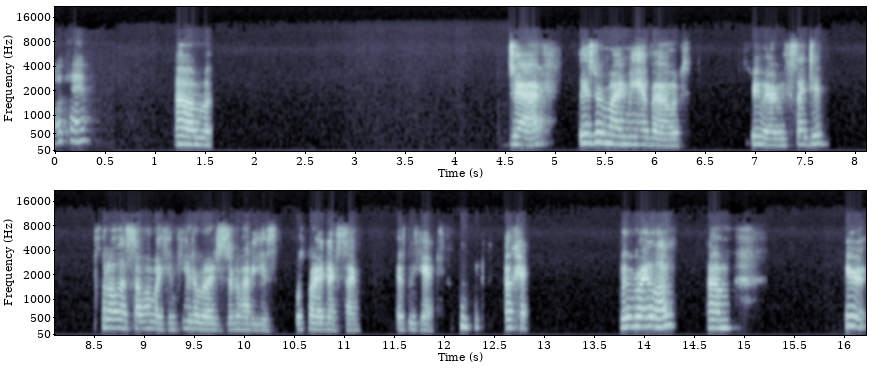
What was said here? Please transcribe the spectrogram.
Okay. Um, Jack, please remind me about StreamYard because I did put all that stuff on my computer, but I just don't know how to use it. We'll try it next time if we can. okay, moving right along. Um, here,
